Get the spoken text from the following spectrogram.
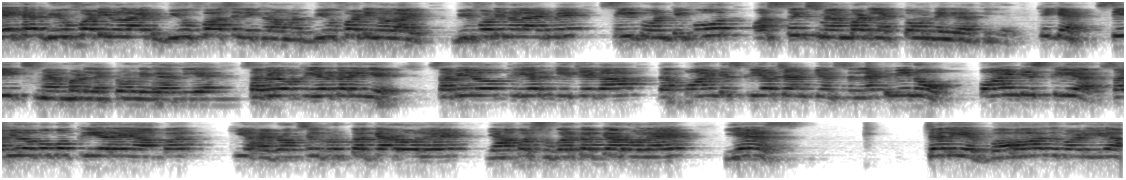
एक है ब्यूफाडिनोलाइड ब्यूफा से लिख रहा हूँ मैं। ब्यूफाडिनोलाइड ब्यूफाडिनोलाइड में C24 और सिक्स मेंबर्ड इलेक्ट्रॉन रिंग रहती है। ठीक है? सिक्स मेंबर्ड इलेक्ट्रॉन रिंग रहती है। सभी लोग क्लियर करेंगे? सभी लोग क्लियर कीजिएगा। The point is clear champions let me know point is clear सभी लोगों को क्लियर है यहाँ पर कि हाइड्रोक्सिल ग्रुप का क्या रोल है? यहाँ पर शुगर का क्या रोल है? Yes yes. चलिए, बहुत बढ़िया।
